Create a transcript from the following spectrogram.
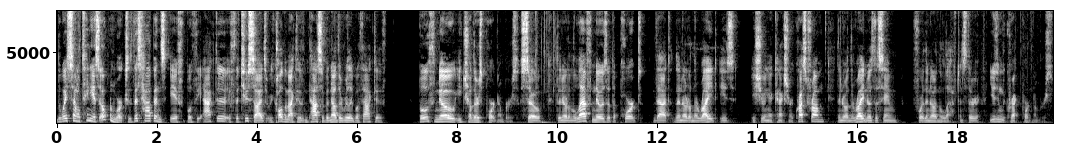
the way simultaneous open works is this happens if both the active, if the two sides, we call them active and passive, but now they're really both active, both know each other's port numbers. So the node on the left knows that the port that the node on the right is issuing a connection request from. The node on the right knows the same for the node on the left. And so they're using the correct port numbers.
